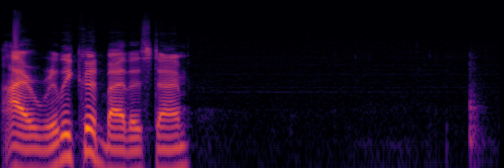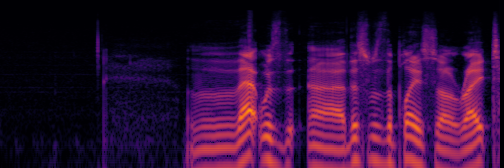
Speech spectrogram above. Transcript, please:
I really could by this time. That was, the, uh, this was the place, all right.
